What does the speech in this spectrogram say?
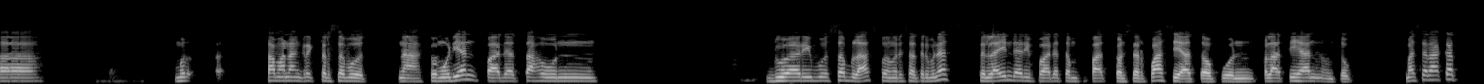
uh, mer taman anggrek tersebut. Nah, kemudian pada tahun 2011 pemirsa Tribunas selain daripada tempat konservasi ataupun pelatihan untuk masyarakat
